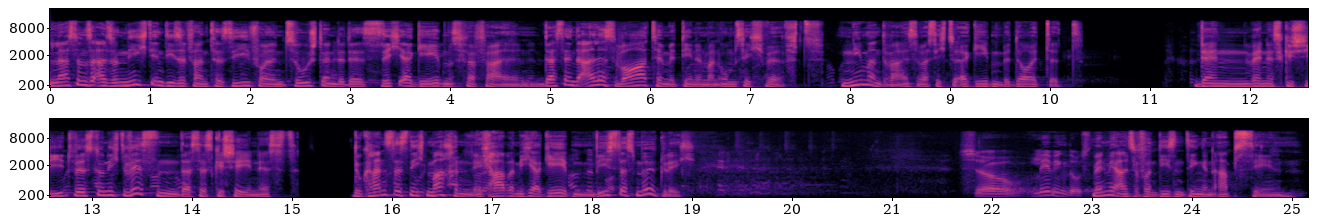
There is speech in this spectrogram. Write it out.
Lass uns also nicht in diese fantasievollen Zustände des Sich-Ergebens verfallen. Das sind alles Worte, mit denen man um sich wirft. Niemand weiß, was sich zu ergeben bedeutet. Denn wenn es geschieht, wirst du nicht wissen, dass es geschehen ist. Du kannst es nicht machen, ich habe mich ergeben. Wie ist das möglich? Wenn wir also von diesen Dingen absehen,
